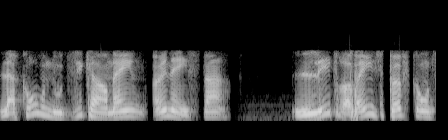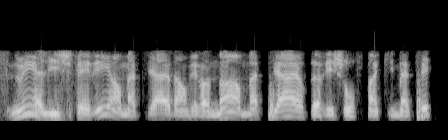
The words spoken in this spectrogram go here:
la Cour nous dit quand même, un instant, les provinces peuvent continuer à légiférer en matière d'environnement, en matière de réchauffement climatique.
